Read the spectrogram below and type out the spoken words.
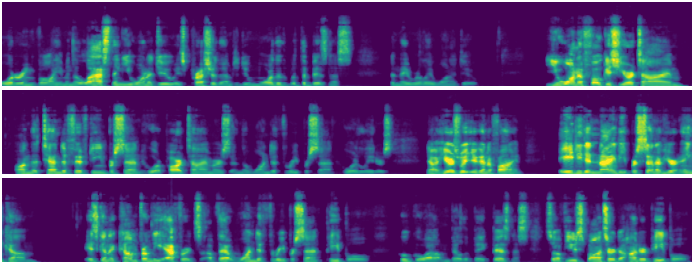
ordering volume. And the last thing you want to do is pressure them to do more with the business than they really want to do. You want to focus your time on the 10 to 15% who are part timers and the 1 to 3% who are leaders. Now, here's what you're going to find 80 to 90% of your income is going to come from the efforts of that 1 to 3% people who go out and build a big business. So if you sponsored 100 people,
